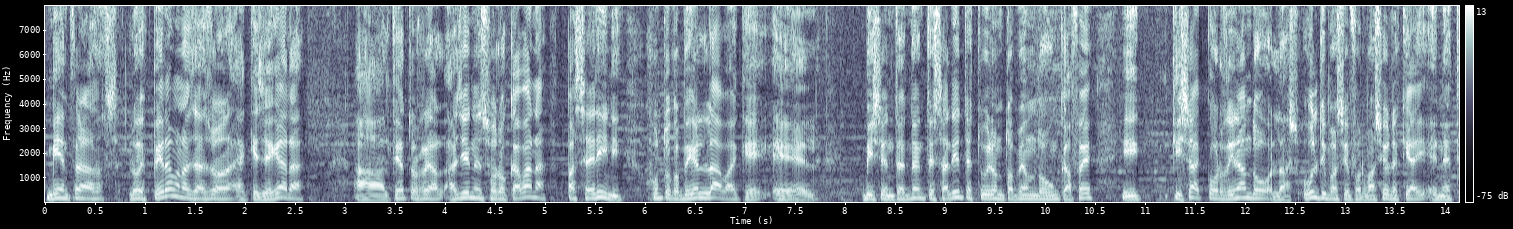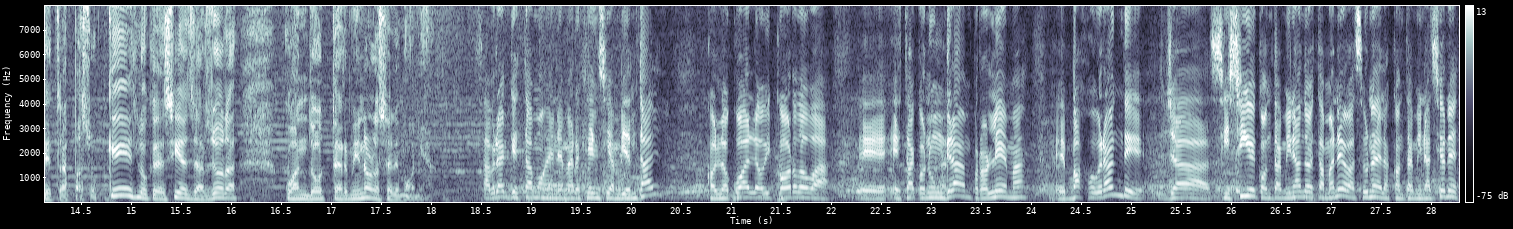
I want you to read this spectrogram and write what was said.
mientras lo esperaban a que llegara al Teatro Real, allí en el Sorocabana, Pasarini, junto con Miguel Lava, que el viceintendente saliente estuvieron tomando un café y quizá coordinando las últimas informaciones que hay en este traspaso. ¿Qué es lo que decía Yarlora cuando terminó la ceremonia? Sabrán que estamos en emergencia ambiental, con lo cual hoy Córdoba eh, está con un gran problema. Eh, Bajo Grande ya si sigue contaminando de esta manera va a ser una de las contaminaciones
